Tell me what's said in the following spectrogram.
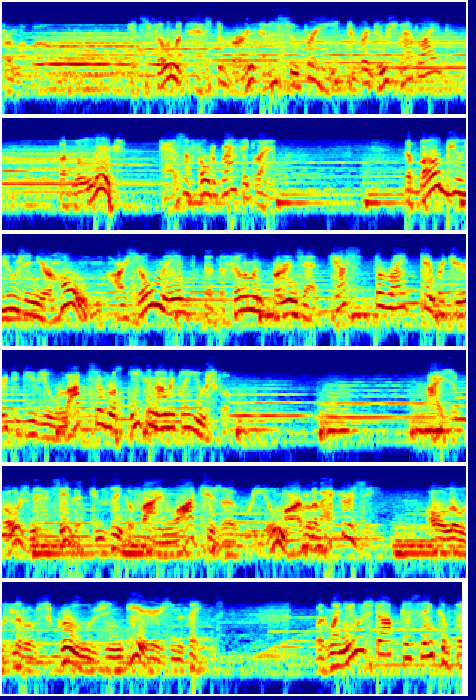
from above, its filament has to burn at a superheat to produce that light, but will live as a photographic lamp. The bulbs you use in your home are so made that the filament burns at just the right temperature to give you lots of economically useful. I suppose, Nancy, that you think a fine watch is a real marvel of accuracy. All those little screws and gears and things. But when you stop to think of the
